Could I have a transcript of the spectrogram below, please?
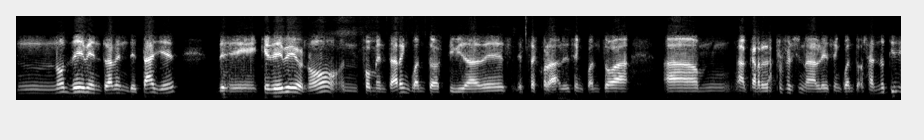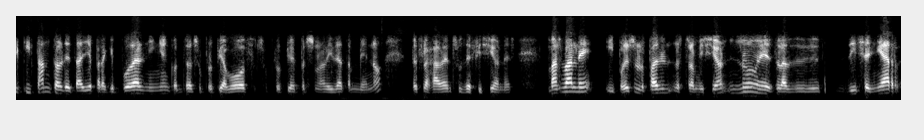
no debe entrar en detalles de qué debe o no fomentar en cuanto a actividades extraescolares, en cuanto a a, carreras profesionales, en cuanto, o sea, no tiene que ir tanto al detalle para que pueda el niño encontrar su propia voz, su propia personalidad también, ¿no? Reflejada en sus decisiones. Más vale, y por eso los padres, nuestra misión no es la de diseñar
